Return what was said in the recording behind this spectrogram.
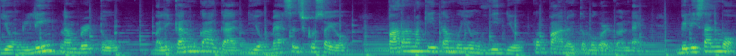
yung link number 2, balikan mo kaagad yung message ko sa'yo para makita mo yung video kung paano ito mag-work online. Bilisan mo,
